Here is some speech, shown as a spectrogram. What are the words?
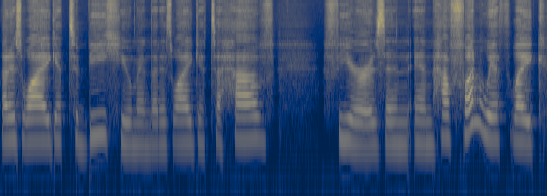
that is why I get to be human. That is why I get to have fears and and have fun with like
